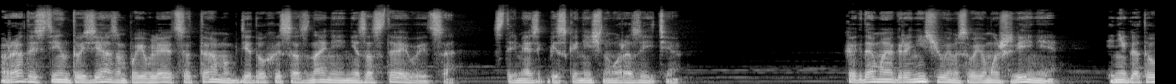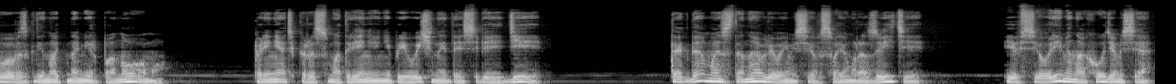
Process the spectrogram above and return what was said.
Радость и энтузиазм появляются там, где дух и сознание не застаиваются, стремясь к бесконечному развитию. Когда мы ограничиваем свое мышление и не готовы взглянуть на мир по-новому, принять к рассмотрению непривычные для себя идеи, тогда мы останавливаемся в своем развитии и все время находимся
